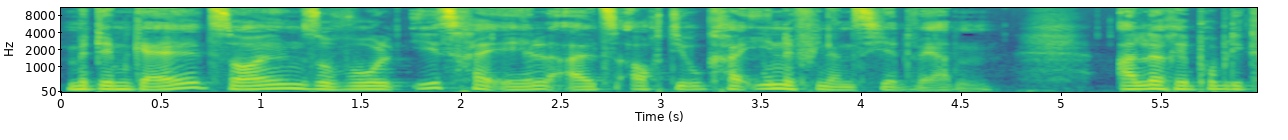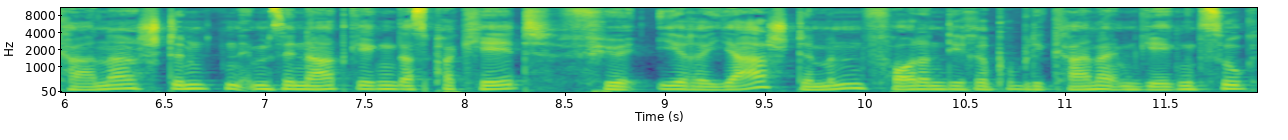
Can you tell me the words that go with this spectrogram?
Mit dem Geld sollen sowohl Israel als auch die Ukraine finanziert werden. Alle Republikaner stimmten im Senat gegen das Paket. Für ihre Ja-Stimmen fordern die Republikaner im Gegenzug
